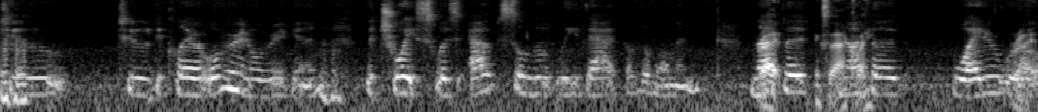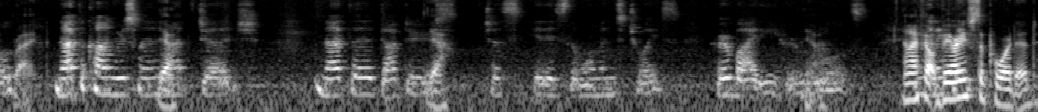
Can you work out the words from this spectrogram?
to mm-hmm. to declare over and over again mm-hmm. the choice was absolutely that of the woman, not right. the exactly. not the wider world, right, right. not the congressman, yeah. not the judge, not the doctors. Yeah. Just it is the woman's choice, her body, her yeah. rules. And I felt very supported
